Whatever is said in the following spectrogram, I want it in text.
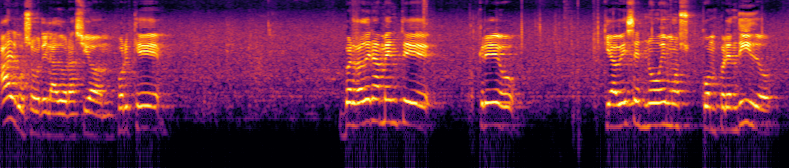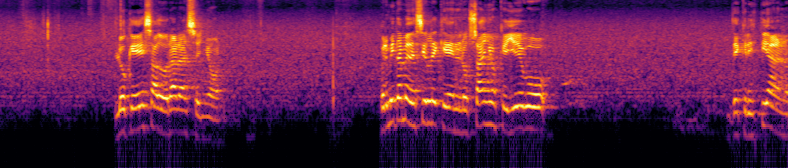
algo sobre la adoración, porque verdaderamente creo que a veces no hemos comprendido lo que es adorar al Señor. Permítame decirle que en los años que llevo de cristiano,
